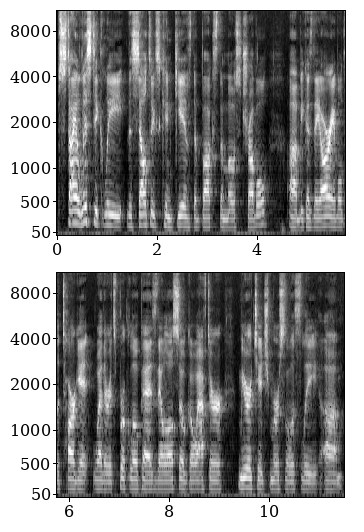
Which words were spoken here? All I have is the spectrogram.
stylistically the Celtics can give the Bucks the most trouble. Uh, because they are able to target whether it's Brook Lopez, they'll also go after Mirotic mercilessly. Um,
